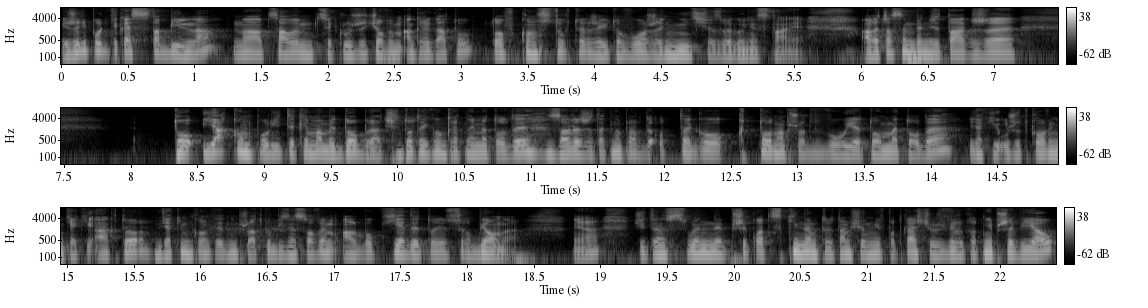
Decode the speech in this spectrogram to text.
Jeżeli polityka jest stabilna na całym cyklu życiowym agregatu, to w konstruktor, jeżeli to włoży, nic się złego nie stanie. Ale czasem będzie tak, że to jaką politykę mamy dobrać do tej konkretnej metody, zależy tak naprawdę od tego, kto na przykład wywołuje tą metodę, jaki użytkownik, jaki aktor, w jakim konkretnym przypadku biznesowym, albo kiedy to jest robione. Nie? Czyli ten słynny przykład z kinem, który tam się u mnie w podcaście już wielokrotnie przewijał.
